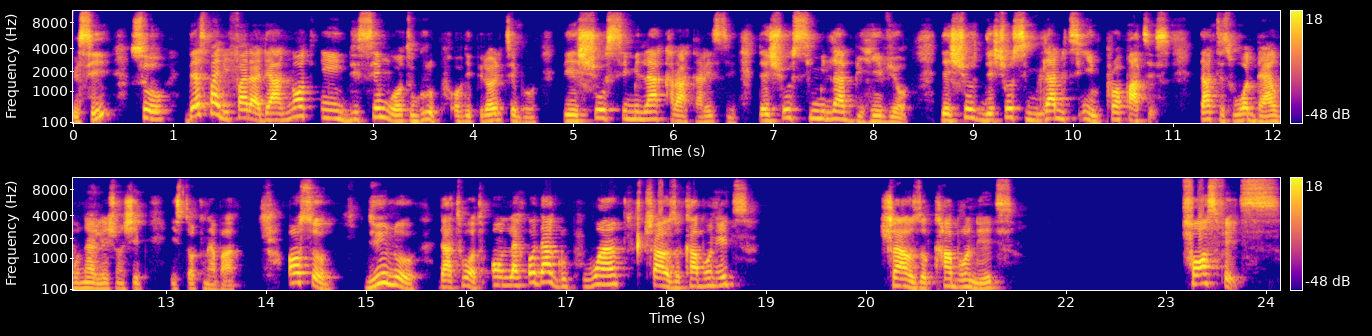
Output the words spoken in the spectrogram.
You see? So, despite the fact that they are not in the same group of the periodic table, they show similar characteristics. They show similar behavior. They show they show similarity in properties. That is what diagonal relationship is talking about. Also, do you know that what unlike other group 1 trioxocarbonate, trioxocarbonate, phosphates,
